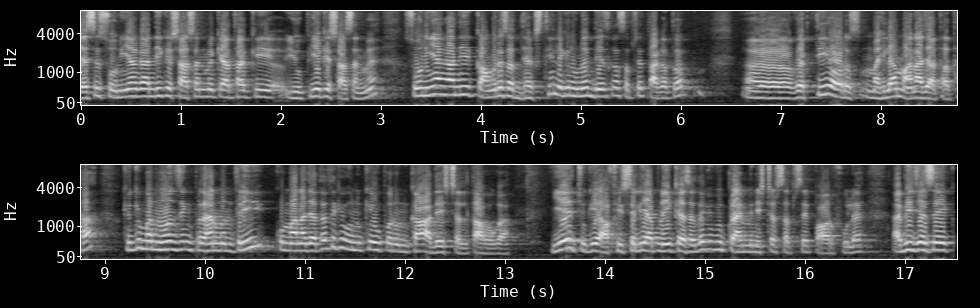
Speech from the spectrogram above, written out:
जैसे सोनिया गांधी के शासन में क्या था कि यूपीए के शासन में, सोनिया गांधी एक कांग्रेस अध्यक्ष थी, लेकिन उन्हें देश का सबसे ताकतवर व्यक्ति और महिला माना जाता था, क्योंकि मनमोहन सिंह प्रधानमंत्री को माना जाता था कि उनके ऊपर उनका आदेश चलता होगा। ये चूँकि ऑफिशियली आप नहीं कह सकते क्योंकि प्राइम मिनिस्टर सबसे पावरफुल है। अभी जैसे एक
